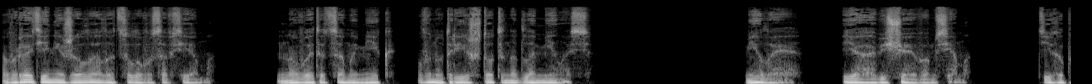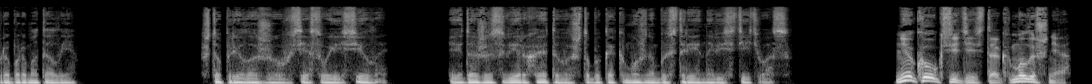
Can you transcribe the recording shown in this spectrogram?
Врать я не желал от слова совсем, но в этот самый миг внутри что-то надломилось. «Милая, я обещаю вам всем», Тихо пробормотал я. Что приложу все свои силы, и даже сверх этого, чтобы как можно быстрее навестить вас. «Не кукситесь так, малышня!»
